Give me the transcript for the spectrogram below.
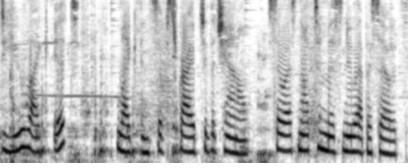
Do you like it? Like and subscribe to the channel, so as not to miss new episodes.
